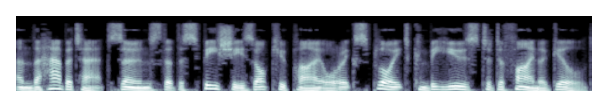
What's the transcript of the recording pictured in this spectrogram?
and the habitat zones that the species occupy or exploit can be used to define a guild.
